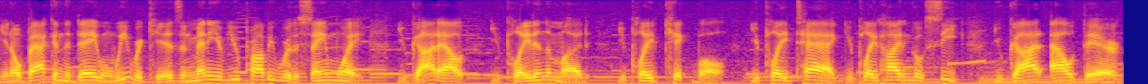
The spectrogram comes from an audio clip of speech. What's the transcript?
You know, back in the day when we were kids, and many of you probably were the same way, you got out, you played in the mud, you played kickball, you played tag, you played hide and go seek. You got out there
